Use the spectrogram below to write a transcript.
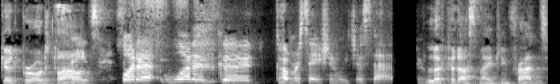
Good broad clouds. What a what a good conversation we just had. Look at us making friends.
